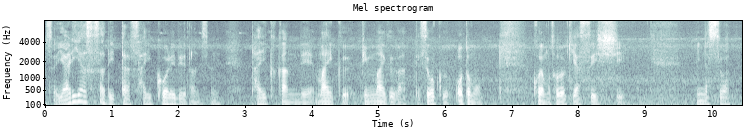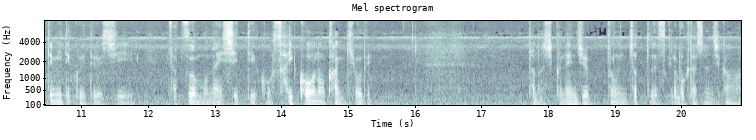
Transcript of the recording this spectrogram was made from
そやりやすさで言ったら最高レベルなんですよね。体育館でマイクピンマイクがあってすごく音も声も届きやすいしみんな座って見てくれてるし雑音もないしっていうこう最高の環境で楽しくね10分ちょっとですけど僕たちの時間は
